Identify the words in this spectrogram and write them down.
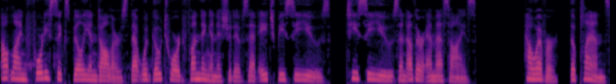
outlined $46 billion that would go toward funding initiatives at HBCUs, TCUs and other MSIs. However, the plans,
